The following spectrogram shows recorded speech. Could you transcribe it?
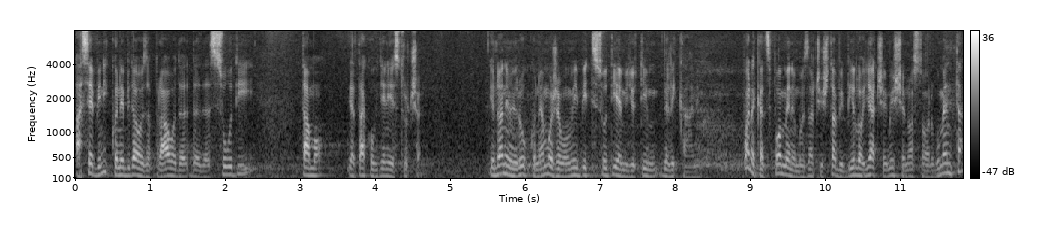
a sebi niko ne bi dao za pravo da, da, da sudi tamo, jer tako, gdje nije stručan. I u danim ruku ne možemo mi biti sudije među tim velikanima. Ponekad spomenemo, znači, šta bi bilo jače mišljeno osnovu argumenta,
